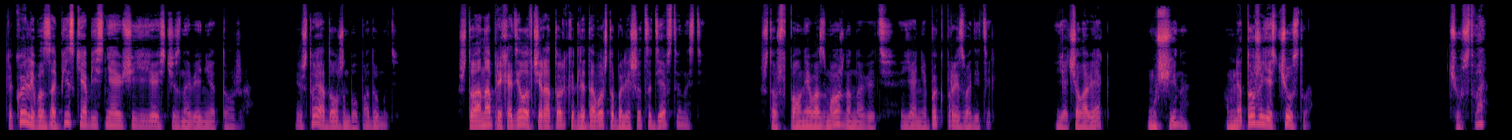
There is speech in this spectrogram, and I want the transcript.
Какой-либо записки, объясняющей ее исчезновение, тоже. И что я должен был подумать? Что она приходила вчера только для того, чтобы лишиться девственности? Что ж, вполне возможно, но ведь я не бык-производитель. Я человек, мужчина. У меня тоже есть чувства. Чувства?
